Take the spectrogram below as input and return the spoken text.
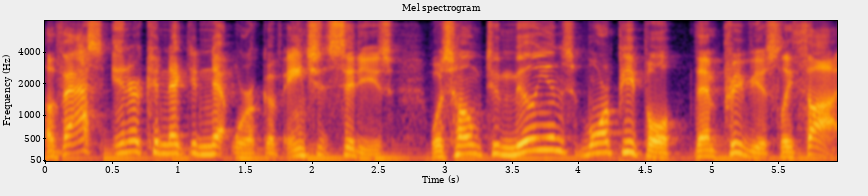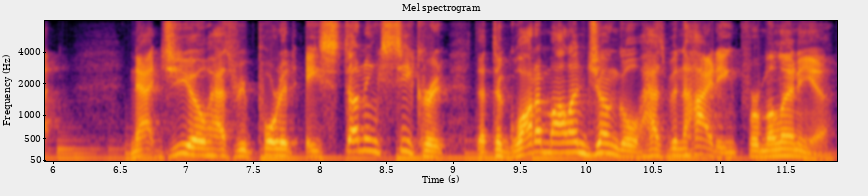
A vast interconnected network of ancient cities was home to millions more people than previously thought. Nat Geo has reported a stunning secret that the Guatemalan jungle has been hiding for millennia.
